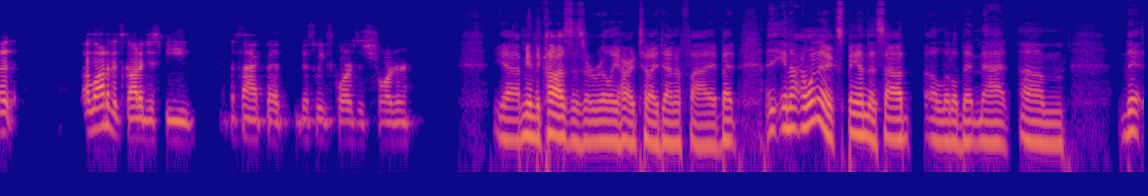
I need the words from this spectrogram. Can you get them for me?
But a lot of it's got to just be the fact that this week's course is shorter. Yeah, I mean the causes are really hard to identify, but you know I want to expand this out a little bit, Matt. Um, that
